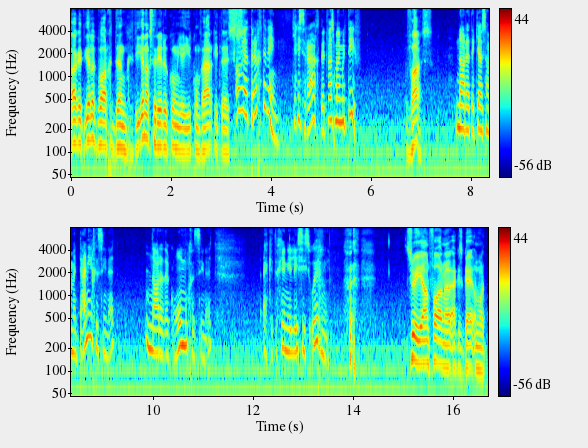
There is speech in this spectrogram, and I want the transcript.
Ek het eerlikwaar gedink die enigste rede hoekom jy hier kom werk het is Om jou terug te wen. Jy's reg, dit was my motief. was. Nadat ek jou saam met Danny gesien het, nadat ek hom gesien het, ek het geen illusies oor nie. So jy aanvaar nou ek is gay omdat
